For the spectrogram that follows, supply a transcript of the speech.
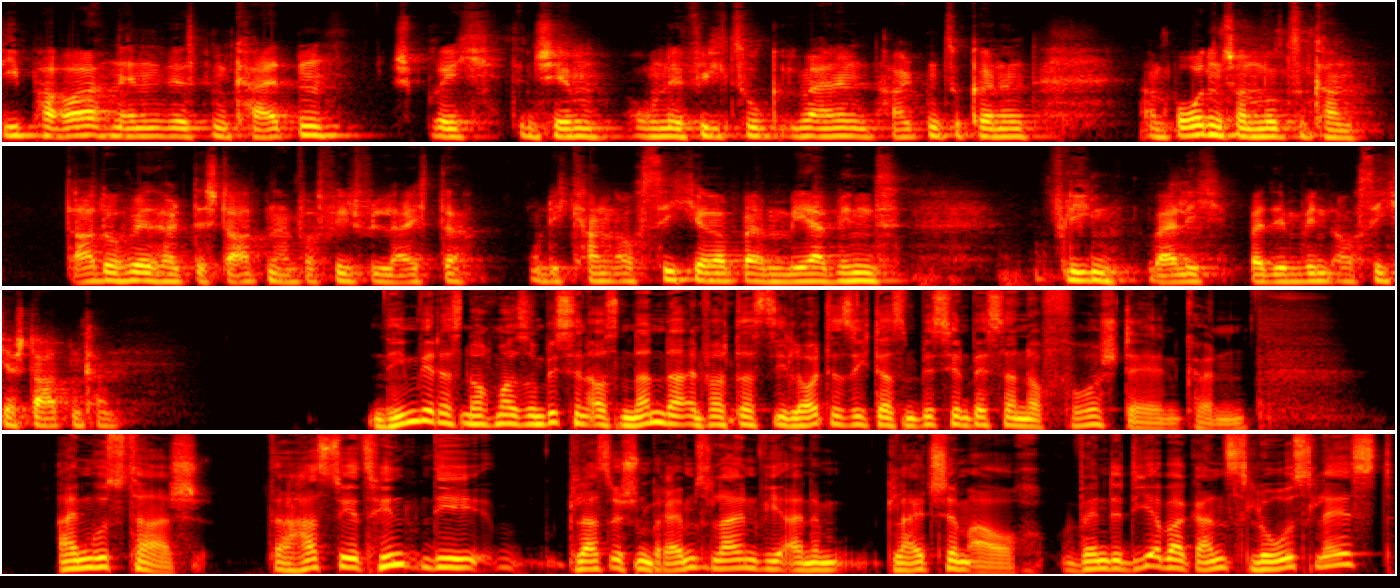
Deep Power, nennen wir es beim Kiten, sprich den Schirm ohne viel Zug über einen halten zu können, am Boden schon nutzen kann. Dadurch wird halt das Starten einfach viel, viel leichter. Und ich kann auch sicherer bei mehr Wind fliegen, weil ich bei dem Wind auch sicher starten kann. Nehmen wir das nochmal so ein bisschen auseinander, einfach, dass die Leute sich das ein bisschen besser noch vorstellen können. Ein Mustache, da hast du jetzt hinten die klassischen Bremsleinen wie einem Gleitschirm auch. Wenn du die aber ganz loslässt,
